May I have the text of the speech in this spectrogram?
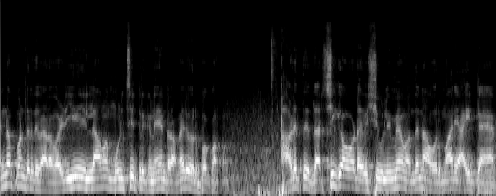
என்ன பண்ணுறது வேறு வழியே இல்லாமல் முழிச்சிட்டு இருக்கனேன்ற மாதிரி ஒரு பக்கம். அடுத்து தர்ஷிகாவோட விஷயத்துலையுமே வந்து நான் ஒரு மாதிரி ஆயிட்டேன்.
